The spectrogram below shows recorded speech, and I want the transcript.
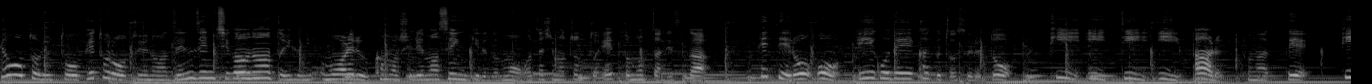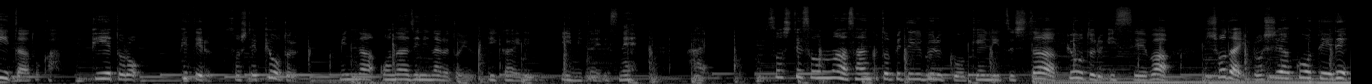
ピョートルとペトロというのは全然違うなというふうに思われるかもしれませんけれども私もちょっとえっと思ったんですがペテロを英語で書くとすると PETER となってピーターとかピエトロペテルそしてピョートルみんな同じになるという理解でいいみたいですね。そしてそんなサンクトペテルブルクを建立したピョートル一世は初代ロシア皇帝で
